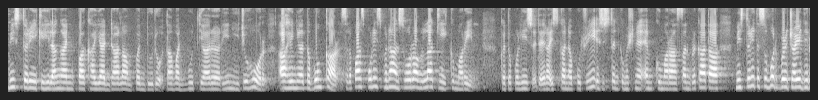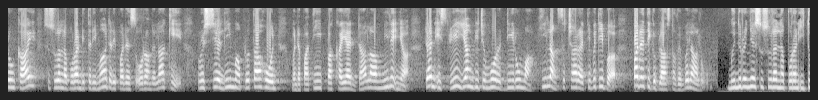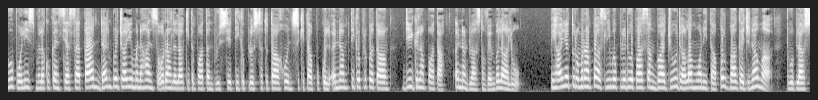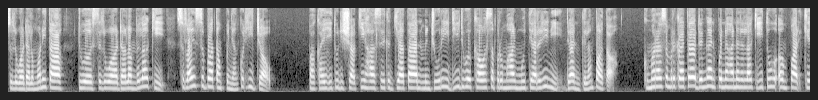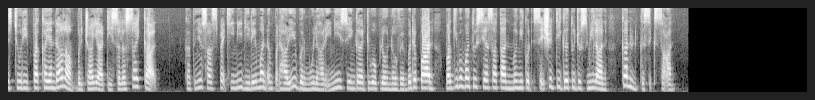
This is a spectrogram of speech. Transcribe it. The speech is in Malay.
Misteri kehilangan pakaian dalam penduduk Taman Mutiara Rini Johor akhirnya terbongkar selepas polis menahan seorang lelaki kemarin. Ketua Polis Daerah Iskandar Puteri, Asisten Komisioner M. Kumar Hassan berkata, misteri tersebut berjaya dirungkai susulan laporan diterima daripada seorang lelaki berusia 50 tahun mendapati pakaian dalam miliknya dan isteri yang dijemur di rumah hilang secara tiba-tiba pada 13 November lalu. Menurutnya susulan laporan itu, polis melakukan siasatan dan berjaya menahan seorang lelaki tempatan berusia 31 tahun sekitar pukul 6.30 petang di Gelang Patah 16 November lalu. Pihaknya turut merampas 52 pasang baju dalam wanita pelbagai jenama, 12 seluar dalam wanita, 2 seluar dalam lelaki, selain sebatang penyangkut hijau. Pakaian itu disyaki hasil kegiatan mencuri di dua kawasan perumahan Mutiara Rini dan Gelang Patah. Kumar Hassan berkata dengan penahanan lelaki itu, empat kes curi pakaian dalam berjaya diselesaikan. Katanya suspek kini direman empat hari bermula hari ini sehingga 20 November depan bagi membantu siasatan mengikut Seksyen 379 Kanun Kesiksaan.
